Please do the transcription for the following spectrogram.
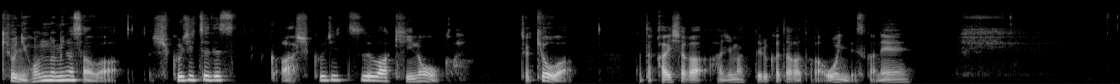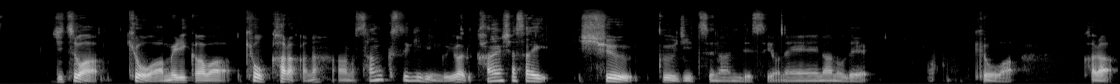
今日日本の皆さんは祝日ですか？あ、祝日は昨日か。じゃあ今日はまた会社が始まってる方々が多いんですかね。実は今日はアメリカは今日からかなあのサンクスギビングいわゆる感謝祭祝日なんですよね。なので今日はから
